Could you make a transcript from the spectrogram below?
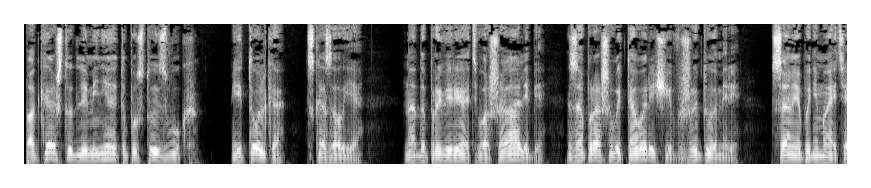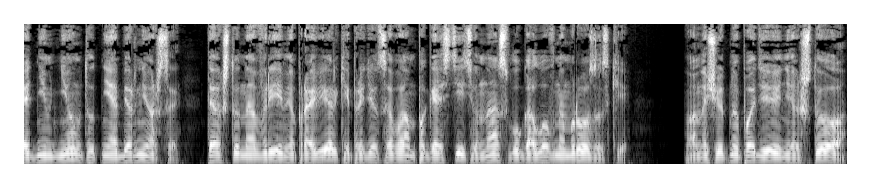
«Пока что для меня это пустой звук. И только», — сказал я, — «надо проверять ваше алиби, запрашивать товарищей в Житомире. Сами понимаете, одним днем тут не обернешься. Так что на время проверки придется вам погостить у нас в уголовном розыске. А насчет нападения что?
